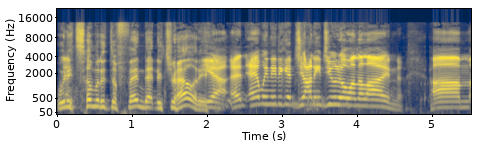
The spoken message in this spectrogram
we need someone to defend net neutrality. Yeah, and, and we need to get Johnny Judo on the line. Um.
